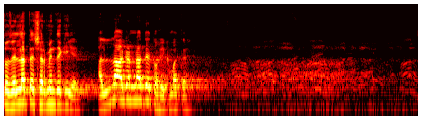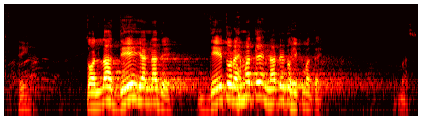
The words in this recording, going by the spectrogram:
तो जिल्लत है, शर्मिंदगी है। अल्लाह अगर ना दे तो हिकमत है। ठीक है। तो अल्लाह दे या ना दे दे तो रहमत है, ना दे तो हिकमत है। बस।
